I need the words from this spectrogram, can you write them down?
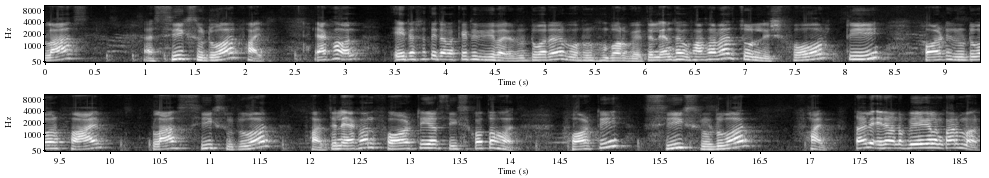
plus six root over five এখন এইটার সাথে এটা আমরা কেটে দিতে পারি রুট ওভারের বর্গ তাহলে এন থাকবে ফার্স্ট অর্ডার চল্লিশ forty forty root over five plus six root over five তাহলে এখন ফর্টি আর সিক্স কত হয়? Forty six root over five তাহলে এটা আমরা পেয়ে গেলাম কার মান?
